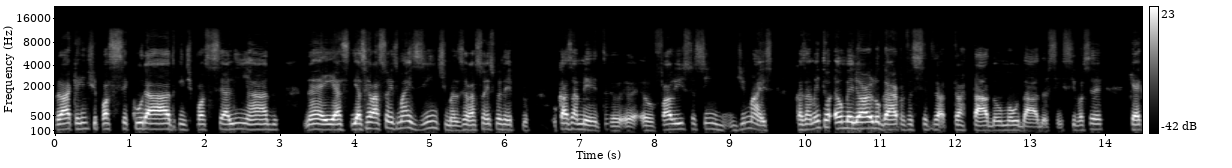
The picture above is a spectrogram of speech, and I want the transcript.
para que a gente possa ser curado, que a gente possa ser alinhado, né? E as, e as relações mais íntimas, as relações, por exemplo, o casamento, eu, eu falo isso assim demais. O casamento é o melhor lugar para você ser tratado ou moldado, assim. Se você quer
